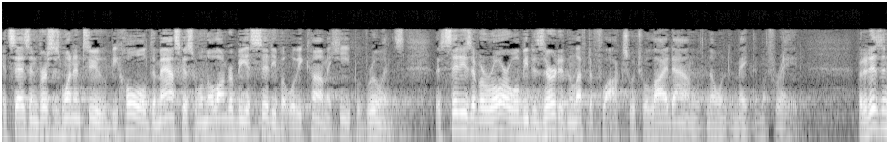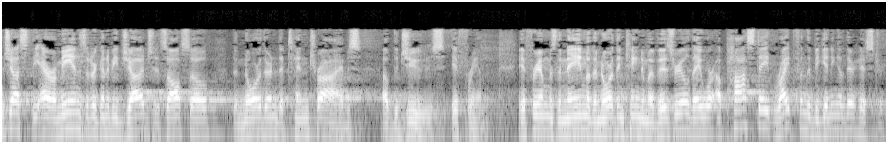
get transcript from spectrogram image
It says in verses 1 and 2 Behold, Damascus will no longer be a city, but will become a heap of ruins. The cities of Aroer will be deserted and left to flocks, which will lie down with no one to make them afraid. But it isn't just the Arameans that are going to be judged, it's also the northern, the ten tribes of the Jews, Ephraim. Ephraim was the name of the northern kingdom of Israel. They were apostate right from the beginning of their history.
